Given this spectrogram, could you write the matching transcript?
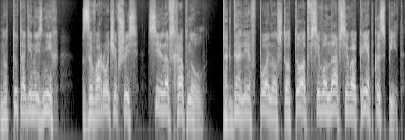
но тут один из них, заворочившись, сильно всхрапнул. Тогда лев понял, что тот всего-навсего крепко спит.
